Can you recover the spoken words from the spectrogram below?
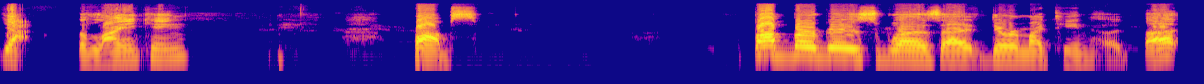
yeah, the Lion King. Bob's. Bob Burgers was uh, during my teenhood, but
